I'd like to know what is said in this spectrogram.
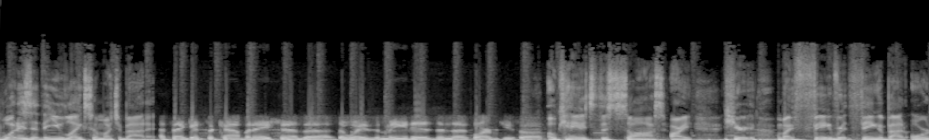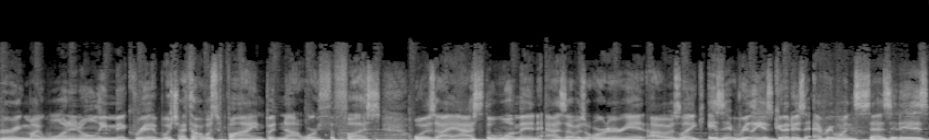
What is it that you like so much about it? I think it's a combination of the, the way the meat is and the barbecue sauce. Okay, it's the sauce. All right, here my favorite thing about ordering my one and only McRib, which I thought was fine but not worth the fuss, was I asked the woman as I was ordering it. I was like, "Is it really as good as everyone says it is?"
